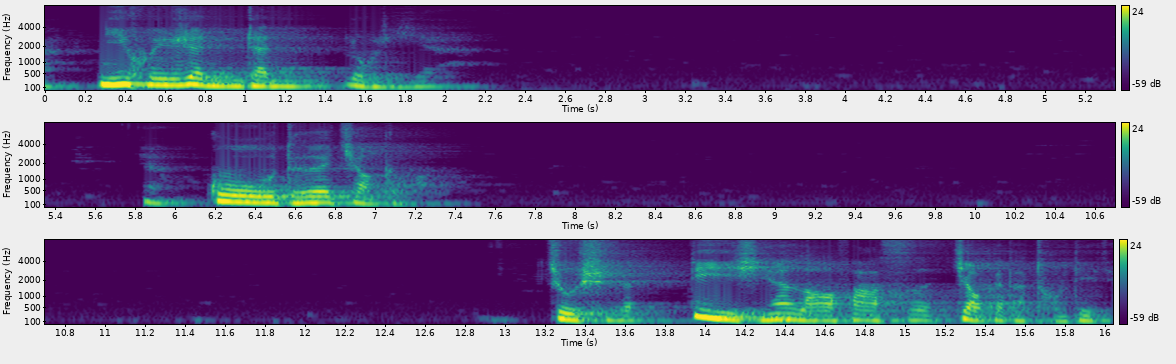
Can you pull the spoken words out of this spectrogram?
啊，你会认真努力呀。古德教给我，就是地贤老法师教给他徒弟的。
